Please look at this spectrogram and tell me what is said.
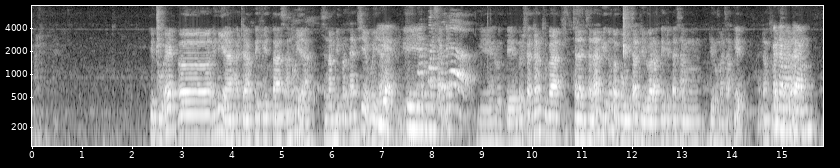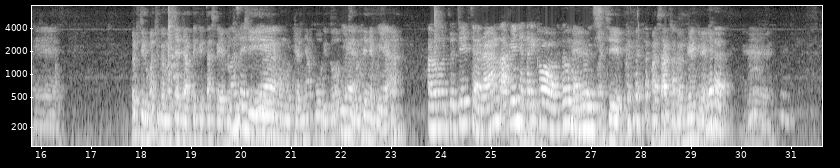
Ibu eh, eh, ini ya ada aktivitas anu ya senam hipertensi ya bu ya? Iya, di rumah sakit. Iya rutin. Terus kadang juga jalan-jalan gitu nggak bu misal di luar aktivitas yang di rumah sakit? Kadang suka. Kadang-kadang. Terus di rumah juga masih ada aktivitas kayak Masih, mencuci, iya. kemudian nyapu gitu, Iya, masih rutin ya bu iya. ya? Kalau mencuci jarang, tapi nyetrika itu harus. Wajib. Masak juga enggak ya?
